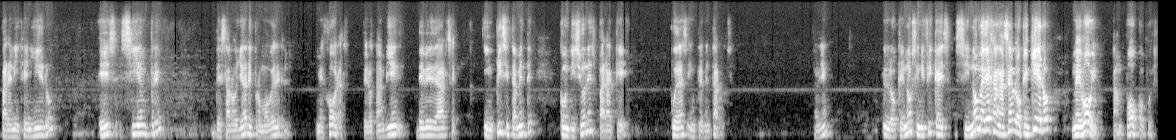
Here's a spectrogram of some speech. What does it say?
para el ingeniero es siempre desarrollar y promover mejoras, pero también debe darse implícitamente condiciones para que puedas implementarlos. ¿Está bien? Lo que no significa es, si no me dejan hacer lo que quiero, me voy. Tampoco, pues.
